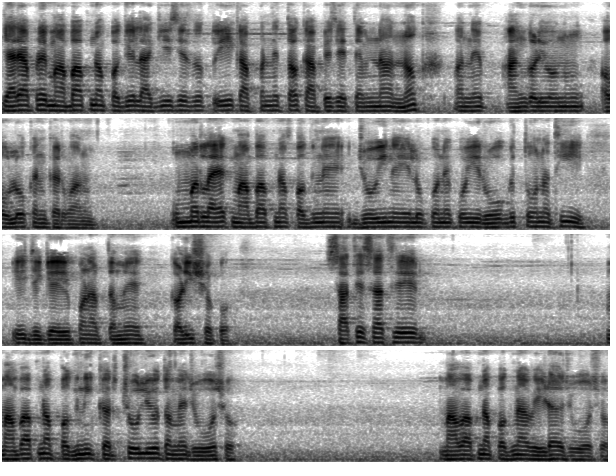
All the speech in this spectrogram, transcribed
જ્યારે આપણે મા બાપના પગે લાગીએ છીએ તો એક આપણને તક આપે છે તેમના નખ અને આંગળીઓનું અવલોકન કરવાનું. ઉંમરલાયક મા બાપના પગને જોઈને એ લોકોને કોઈ રોગ તો નથી, એ જગ્યાએ પણ તમે કળી શકો. સાથે સાથે મા બાપના પગની કરચોલીઓ તમે જુઓ છો. મા બાપના પગના વેડા જુઓ છો.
